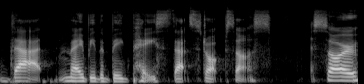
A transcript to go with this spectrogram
that may be the big piece that stops us. So,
